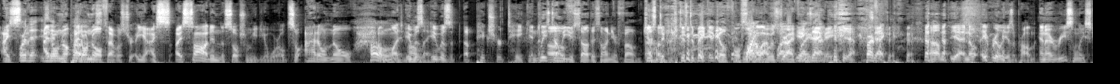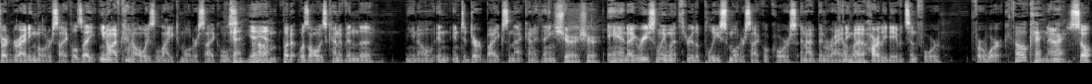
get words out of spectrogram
I, s- Or that- is I don't that know. I don't know if that was true. Yeah, I, s- I saw it in the social media world, so I don't know how Holy much it was. It was a picture taken. Please tell me you saw this on your phone, just to just to make it go full circle. while I was driving. Exactly. yeah, Perfect. um, yeah, no, it really is a problem. And I recently started riding motorcycles. I, you know, I've kind of always liked motorcycles. Okay, yeah, yeah. um, But it was always kind of in the, you know, in, into dirt bikes and that kind of thing. Sure, sure. And I recently went through the police motorcycle course, and I've been riding Oh, wow. a Harley Davidson for for work. Okay, now, all right. so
